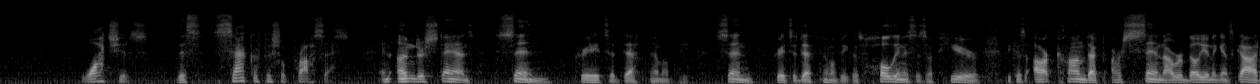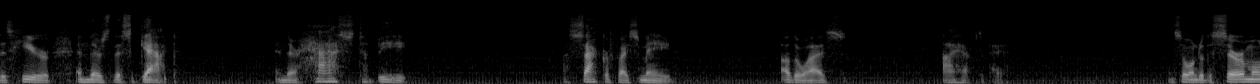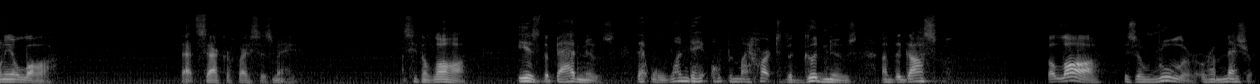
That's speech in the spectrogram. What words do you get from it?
watches this sacrificial process and understands sin creates a death penalty. Sin creates a death penalty because holiness is up here, because our conduct, our sin, our rebellion against God is here, and there's this gap. And there has to be a sacrifice made. Otherwise, I have to pay it. And so, under the ceremonial law, that sacrifice is made. See, the law is the bad news that will one day open my heart to the good news of the gospel. The law is a ruler or a measure.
